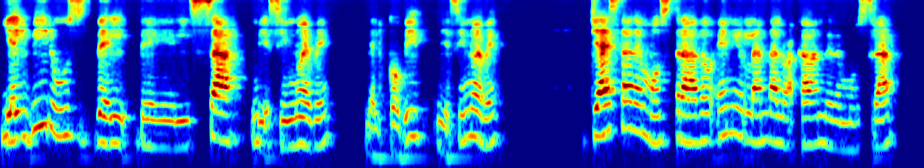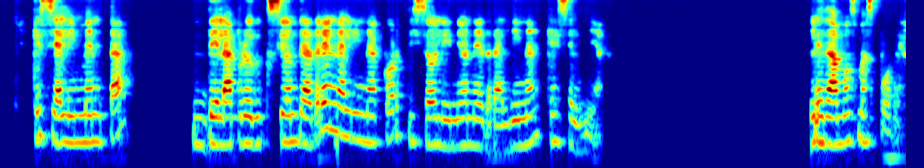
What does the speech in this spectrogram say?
Y el virus del, del SARS-19, del COVID-19, ya está demostrado, en Irlanda lo acaban de demostrar, que se alimenta de la producción de adrenalina, cortisol y neonedralina, que es el miedo. Le damos más poder.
